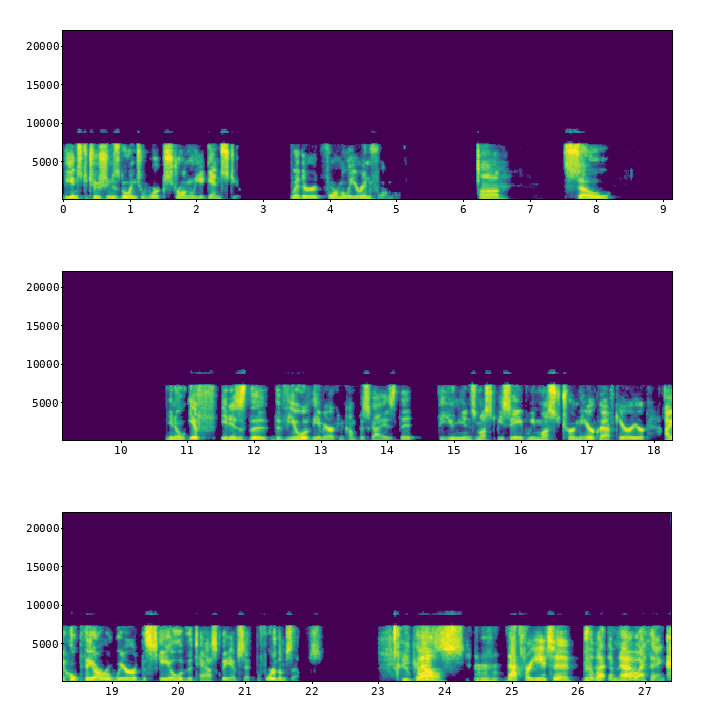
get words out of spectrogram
the institution is going to work strongly against you, whether formally or informal. Um, so, you know, if it is the the view of the American Compass guys that the unions must be saved, we must turn the aircraft carrier. I hope they are aware of the scale of the task they have set before themselves. Because that's for you to to let them know. I think.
